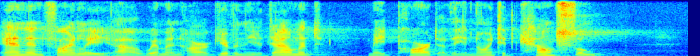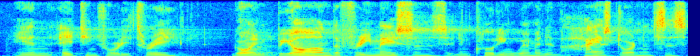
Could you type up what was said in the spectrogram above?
And then finally, uh, women are given the endowment, made part of the anointed council in 1843 going beyond the Freemasons and including women in the highest ordinances.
